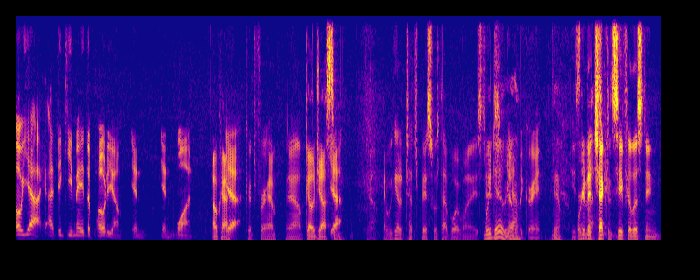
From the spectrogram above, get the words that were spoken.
Oh yeah, I think he made the podium in in one. Okay, Yeah. good for him. Yeah, go Justin. yeah. Yeah. We got to touch base with that boy one of these days. We do, that yeah. would be great. Yeah. He's We're gonna best. check and see if you're listening,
